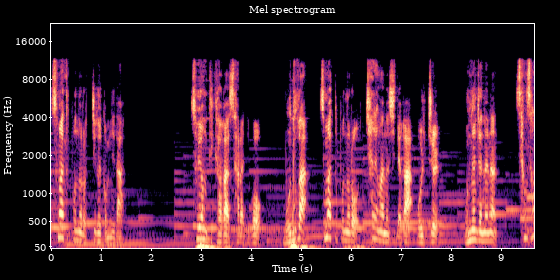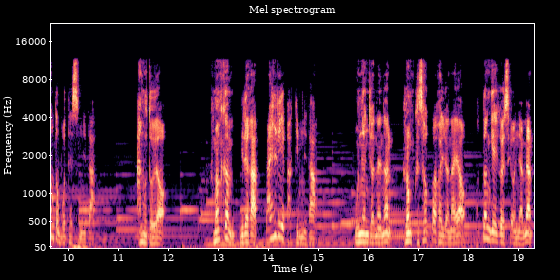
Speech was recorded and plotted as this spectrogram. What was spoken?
스마트폰으로 찍을 겁니다. 소형 디카가 사라지고 모두가 스마트폰으로 촬영하는 시대가 올 줄 5년 전에는 상상도 못했습니다. 아무도요. 그만큼 미래가 빨리 바뀝니다. 5년 전에는 그럼 그 사업과 관련하여 어떤 계획을 세웠냐면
